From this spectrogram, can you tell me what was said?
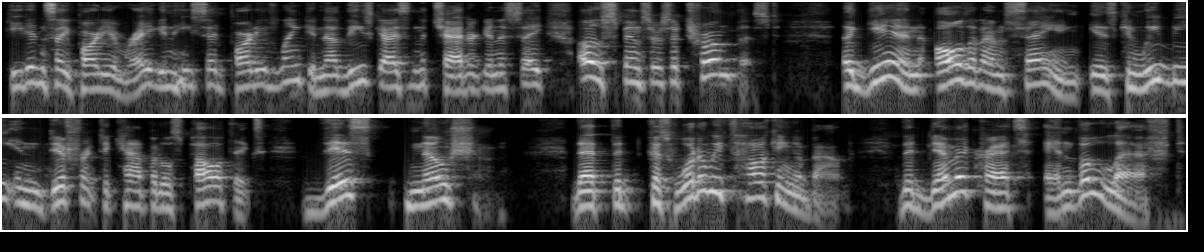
He didn't say party of Reagan. He said party of Lincoln. Now, these guys in the chat are going to say, oh, Spencer's a Trumpist. Again, all that I'm saying is can we be indifferent to capitalist politics? This notion that the, because what are we talking about? The Democrats and the left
